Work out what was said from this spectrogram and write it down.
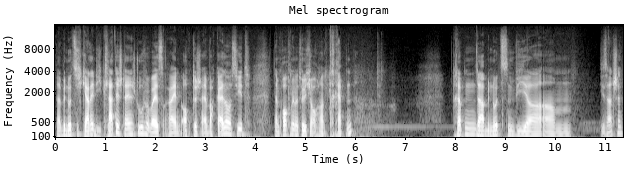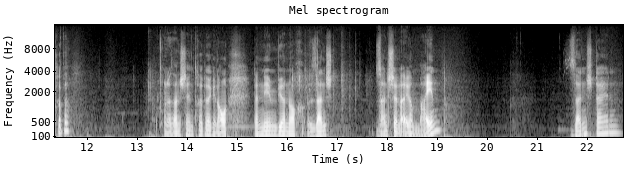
Da benutze ich gerne die glatte Steinstufe, weil es rein optisch einfach geil aussieht. Dann brauchen wir natürlich auch noch Treppen. Treppen, da benutzen wir ähm, die Sandsteintreppe. Oder Sandsteintreppe, genau. Dann nehmen wir noch Sand, Sandstein allgemein. Sandstein,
